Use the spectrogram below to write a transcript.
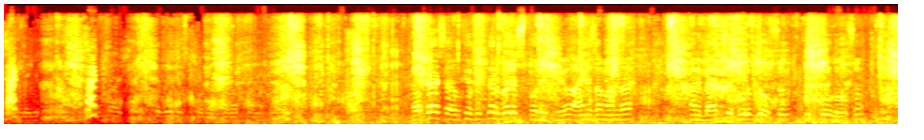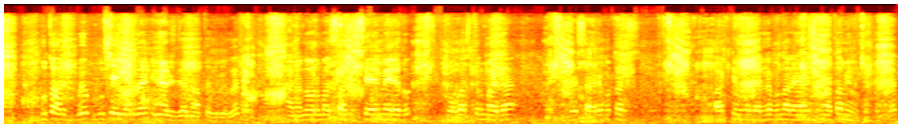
Tak. Tak. Arkadaşlar bu köpekler böyle spor yapıyor. Aynı zamanda hani kurdu da olsun, da olsun. Bu tarz bu, şeylerde enerjilerini atabiliyorlar. Hani normal sadece sevme ile do- dolaştırmayla vesaire bu tarz aktivitelerle bunlar enerjisini atamıyor bu köpekler.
